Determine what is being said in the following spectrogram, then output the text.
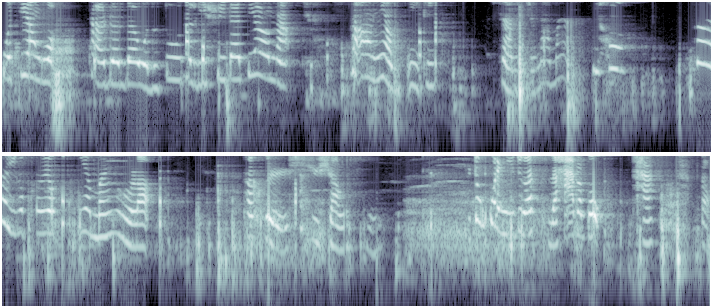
我见过，它正在我的肚子里睡大觉呢。”小鸟一听，想着纳闷儿，以后。再一个朋友没有了，他很是伤心。都怪你这个死哈巴狗！他道。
